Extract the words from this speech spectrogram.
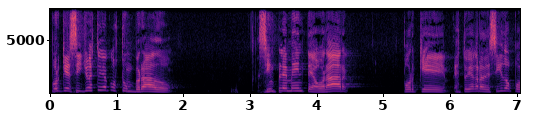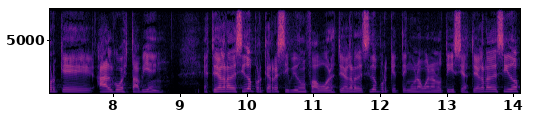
Porque si yo estoy acostumbrado simplemente a orar porque estoy agradecido porque algo está bien, Estoy agradecido porque he recibido un favor, estoy agradecido porque tengo una buena noticia, estoy agradecido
